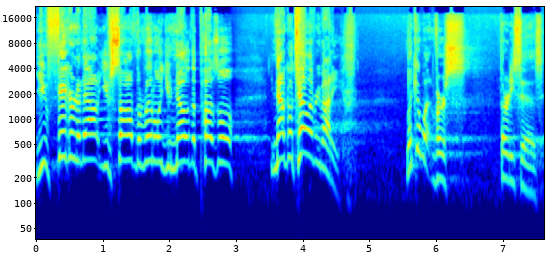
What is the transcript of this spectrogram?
You've figured it out. You've solved the riddle. You know the puzzle. Now go tell everybody. Look at what verse 30 says.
